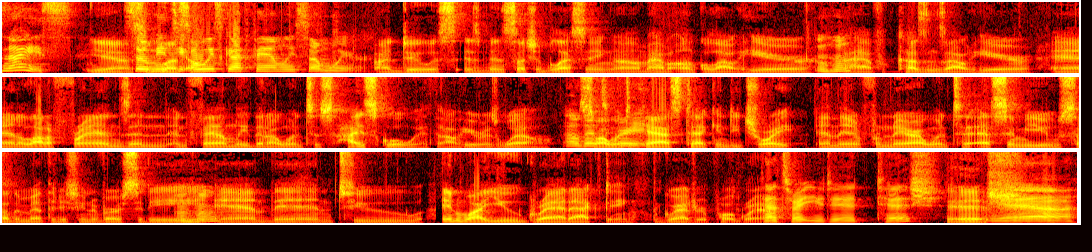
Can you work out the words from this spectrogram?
nice. Yeah, So it means you always got family somewhere. I do. It's, it's been such a blessing. Um, I have an uncle out here. Mm-hmm. I have cousins out here, and a lot of friends and, and family that I went to high school with out here as well. Oh, that's so I went great. to Cass Tech in Detroit, and then from there I went to SMU, Southern Methodist University, Mm-hmm. and then to NYU Grad Acting, the graduate program. That's right, you did Tisch? Tisch. Yeah.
